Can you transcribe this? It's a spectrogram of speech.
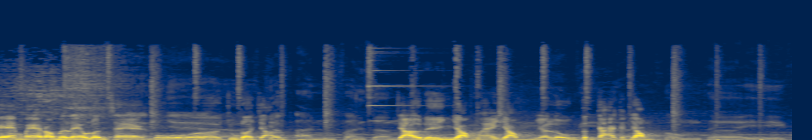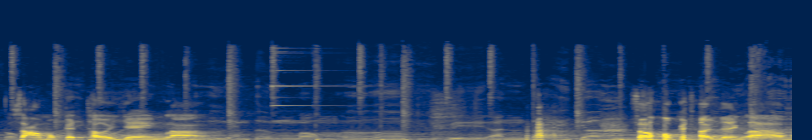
cái em bé đó mới leo lên xe của ờ, chú đó chở. Chở đi vòng hai vòng và lượn tất cả các vòng. Sau một cái thời gian là sau một cái thời gian là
